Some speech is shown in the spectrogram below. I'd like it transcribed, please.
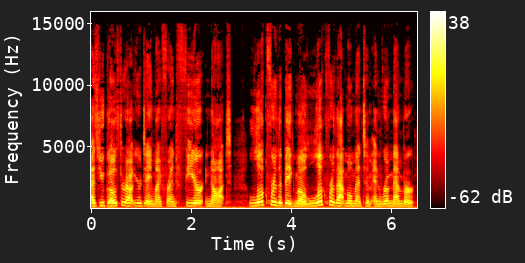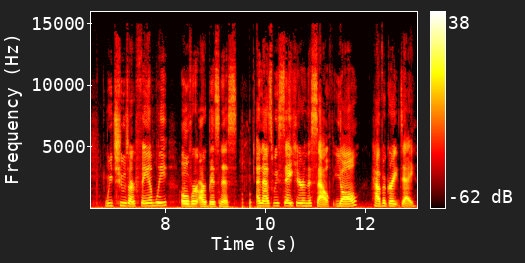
As you go throughout your day, my friend, fear not. Look for the big mo, look for that momentum, and remember, we choose our family over our business. And as we say here in the South, y'all have a great day.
